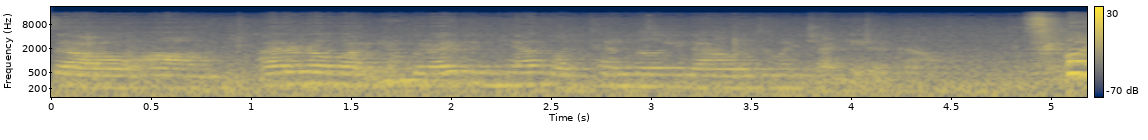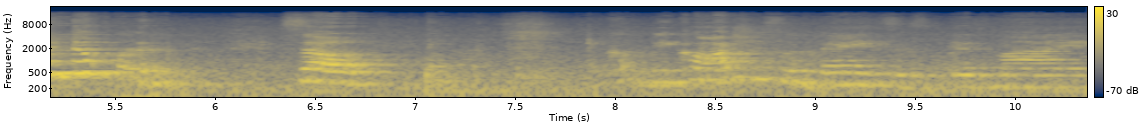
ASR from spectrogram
So, um, I don't know about you, but I didn't have like ten million dollars in my checking account. So I know. So, be cautious with banks is, is my,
